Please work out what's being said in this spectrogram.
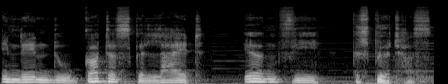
in denen du Gottes Geleit irgendwie gespürt hast.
